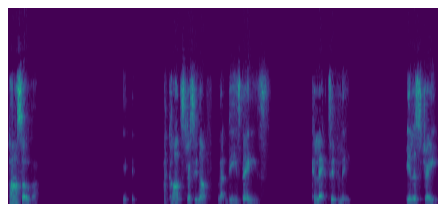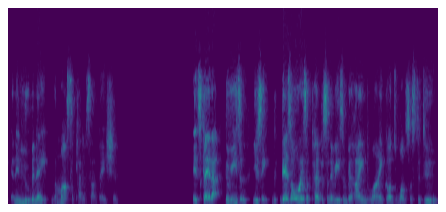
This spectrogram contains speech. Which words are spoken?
Passover, it, it, I can't stress enough that these days, collectively, illustrate and illuminate the master plan of salvation. It's clear that the reason, you see, there's always a purpose and a reason behind why God wants us to do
